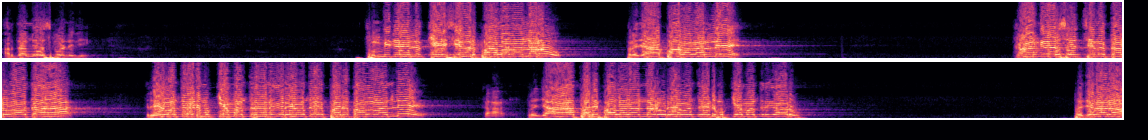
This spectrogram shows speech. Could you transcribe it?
అర్థం చేసుకోండి ఇది. తొమ్మిదేళ్ళు కేసీఆర్ పాలన అన్నారు. ప్రజాపాలన అల్లే కాంగ్రెస్ వచ్చిన తర్వాత రేవంత్ రెడ్డి ముఖ్యమంత్రి అనగా రేవంత్ రెడ్డి పరిపాలన అల్లే ప్రజా పరిపాలన అన్నాడు రేవంత్ రెడ్డి ముఖ్యమంత్రి గారు. ప్రజలారా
